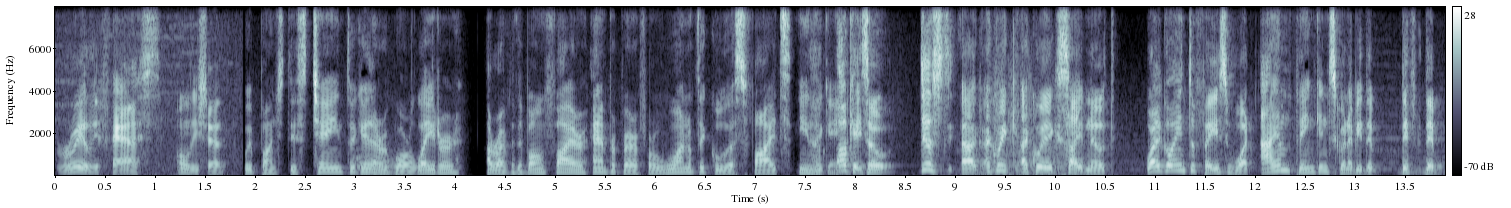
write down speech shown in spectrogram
really fast. Holy shit. We punch this chain to get a reward later, arrive at the bonfire, and prepare for one of the coolest fights in the game. Okay, so just uh, a quick a quick side note. We're going to face what I am thinking is going to be the, the, the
